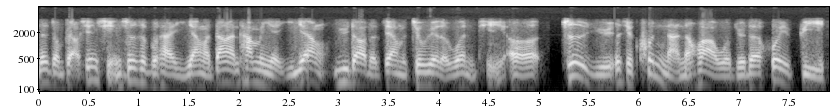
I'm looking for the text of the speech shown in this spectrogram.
那种表现形式是不太一样的，当然他们也一样遇到的这样的就业的问题。而至于这些困难的话，我觉得会比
